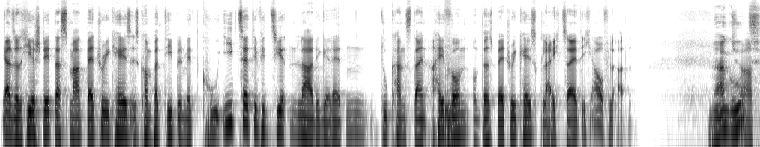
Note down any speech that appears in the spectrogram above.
Ja, also hier steht, das Smart Battery Case ist kompatibel mit QI-zertifizierten Ladegeräten. Du kannst dein iPhone und das Battery Case gleichzeitig aufladen. Na gut, Tja.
